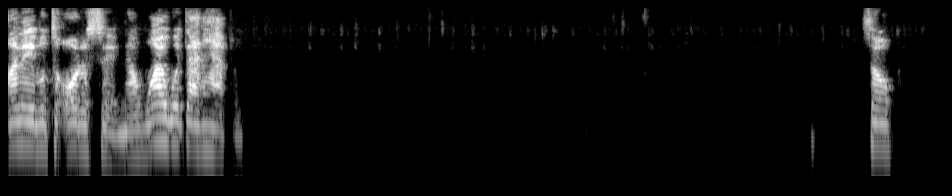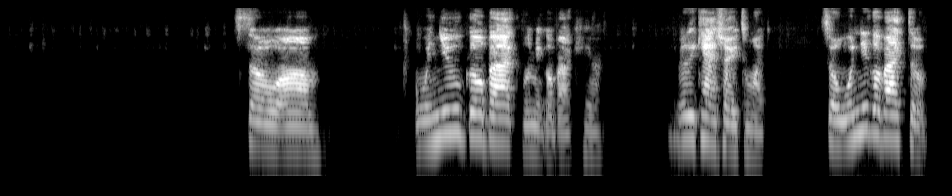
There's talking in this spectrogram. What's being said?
unable to autosave. Now, why would that happen? So, so um, when you go back, let me go back here. Really can't show you too much. So when you go back to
